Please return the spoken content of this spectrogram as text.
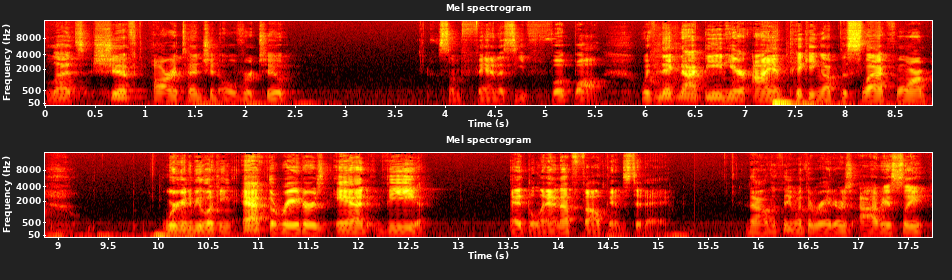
let's shift our attention over to some fantasy football. With Nick not being here, I am picking up the slack for him. We're going to be looking at the Raiders and the Atlanta Falcons today. Now, the thing with the Raiders, obviously,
